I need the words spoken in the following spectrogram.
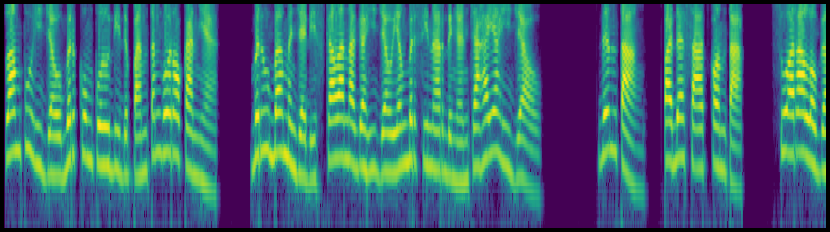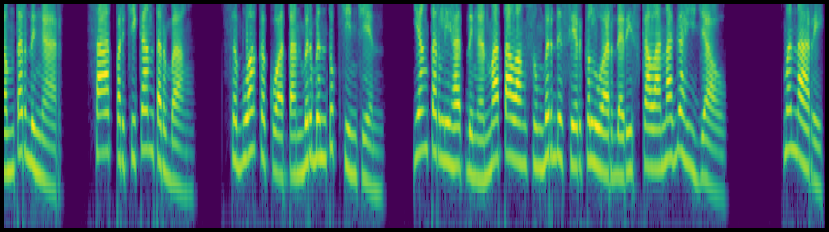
lampu hijau berkumpul di depan tenggorokannya. berubah menjadi skala naga hijau yang bersinar dengan cahaya hijau. Dentang, pada saat kontak, suara logam terdengar. Saat percikan terbang, sebuah kekuatan berbentuk cincin, yang terlihat dengan mata langsung berdesir keluar dari skala naga hijau. Menarik,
